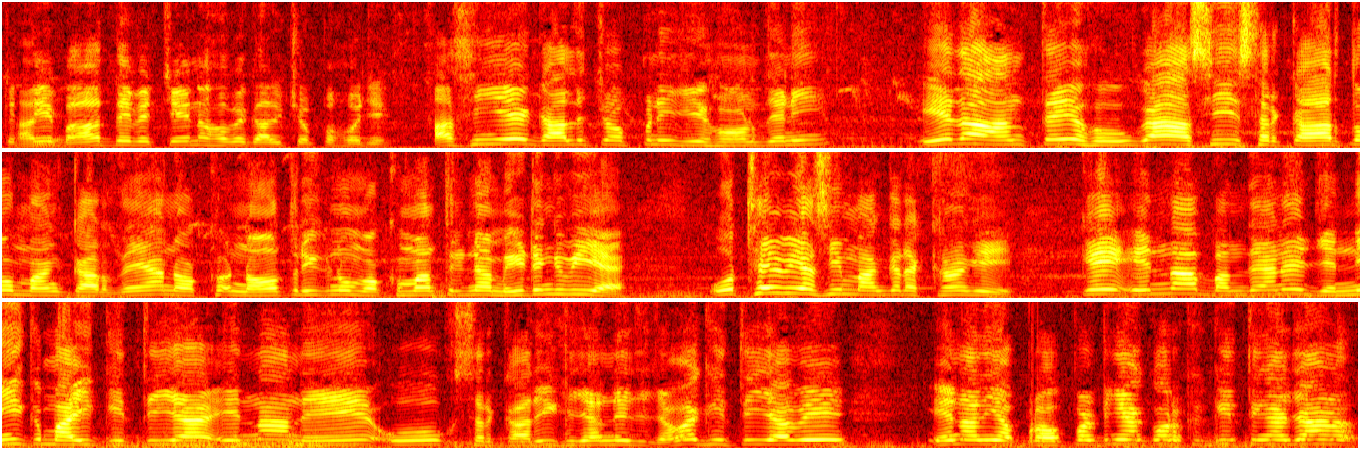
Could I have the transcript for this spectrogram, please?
ਕਿਤੇ ਬਾਅਦ ਦੇ ਵਿੱਚ ਇਹ ਨਾ ਹੋਵੇ ਗੱਲ ਚੁੱਪ ਹੋ ਜੇ। ਅਸੀਂ ਇਹ ਗੱਲ ਚੁੱਪ ਨਹੀਂ ਜੀ ਹੋਣ ਦੇਣੀ। ਇਹਦਾ ਅੰਤ ਇਹ ਹੋਊਗਾ ਅਸੀਂ ਸਰਕਾਰ ਤੋਂ ਮੰਗ ਕਰਦੇ ਹਾਂ 9 ਤਰੀਕ ਨੂੰ ਮੁੱਖ ਮੰਤਰੀ ਨਾਲ ਮੀਟਿੰਗ ਵੀ ਹੈ। ਉੱਥੇ ਵੀ ਅਸੀਂ ਮੰਗ ਰੱਖਾਂਗੇ। ਕਿ ਇਹਨਾਂ ਬੰਦਿਆਂ ਨੇ ਜਿੰਨੀ ਕਮਾਈ ਕੀਤੀ ਆ, ਇਹਨਾਂ ਨੇ ਉਹ ਸਰਕਾਰੀ ਖਜ਼ਾਨੇ 'ਚ ਜਮ੍ਹਾਂ ਕੀਤੀ ਜਾਵੇ, ਇਹਨਾਂ ਦੀਆਂ ਪ੍ਰਾਪਰਟੀਆਂ ਕੁਰਕ ਕੀਤੀਆਂ ਜਾਣ,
